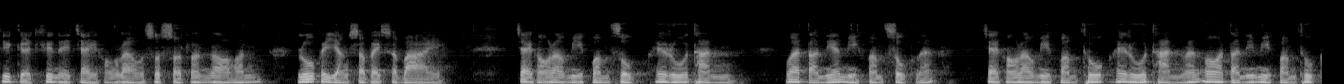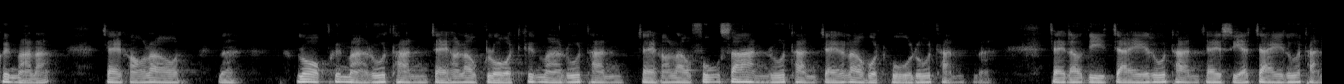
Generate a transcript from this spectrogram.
ที่เกิดขึ้นในใจของเราสดสดร้อนร้อนรู้ไปอย่างสบายๆใจของเรามีความสุขให้รู้ทัน ว่าตอนนี้มีความสุขแล้วใจของเรามีความทุกข์ให้รู้ทันว่าอ้อตอนนี้มีความทุกข์ขึ้นมาแล้วใจของเรานะ โลภขึ้นมารู้ทัน ใจของเราโกรธขึ้นมารู้ทัน ใจของเราฟุ้งซ่านรู้ทัน ใจของเราหดหู่รู้ทันนะใจเราดีใจรู้ทัน ใจเสียใจรู้ทัน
